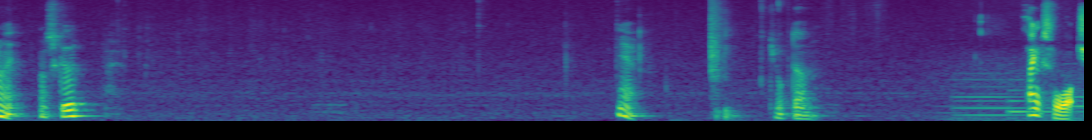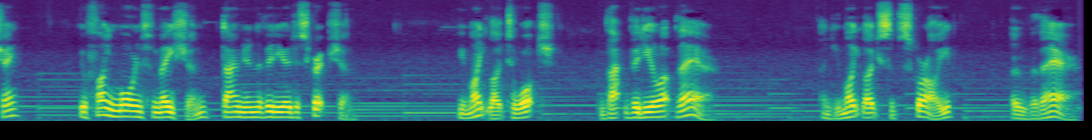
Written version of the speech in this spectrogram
Right, that's good. Yeah, job done. Thanks for watching. You'll find more information down in the video description. You might like to watch that video up there. And you might like to subscribe over there.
